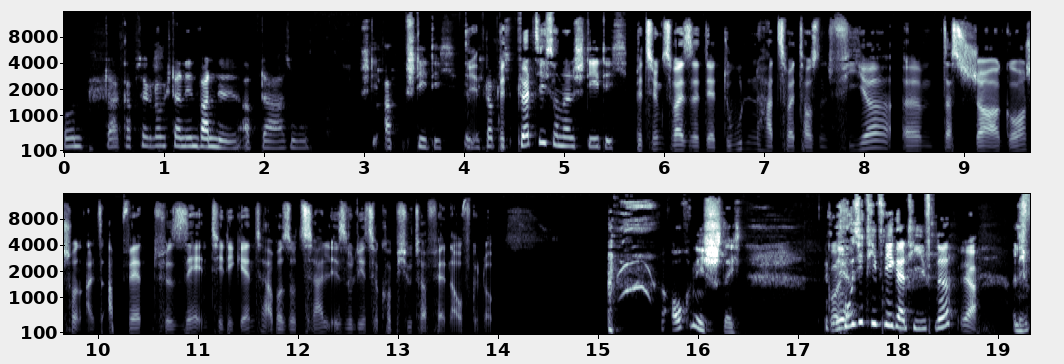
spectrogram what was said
Und da gab es ja, glaube ich, dann den Wandel ab da so ste ab, stetig. Also ich glaube nicht plötzlich, sondern stetig. Beziehungsweise der Duden hat 2004 ähm, das Jargon schon als abwertend für sehr intelligente, aber sozial isolierte Computerfan aufgenommen. Auch nicht schlecht. Gut. Positiv, negativ, ne? Ja, Und ich,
